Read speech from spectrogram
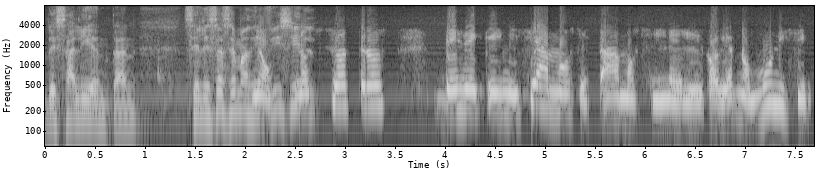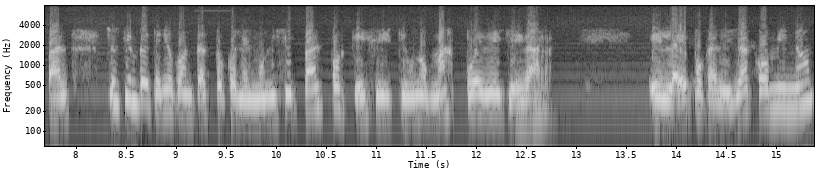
desalientan. ¿Se les hace más difícil? Nosotros, desde que iniciamos, estábamos en el gobierno municipal. Yo siempre he tenido contacto con el municipal porque es el que uno más puede llegar. En la época de Jacomino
